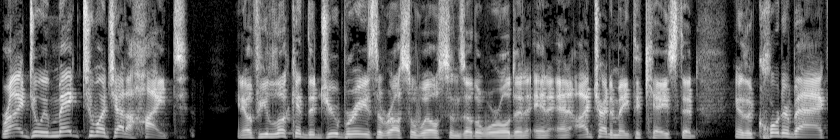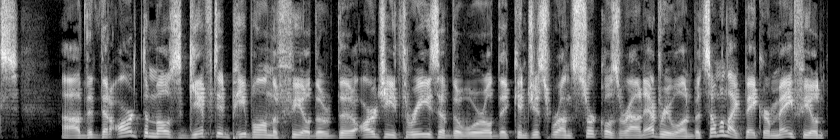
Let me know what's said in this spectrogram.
Right? Do we make too much out of height? You know, if you look at the Drew Brees, the Russell Wilsons of the world, and, and, and I try to make the case that, you know, the quarterbacks uh, that, that aren't the most gifted people on the field, the, the RG3s of the world that can just run circles around everyone. But someone like Baker Mayfield,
